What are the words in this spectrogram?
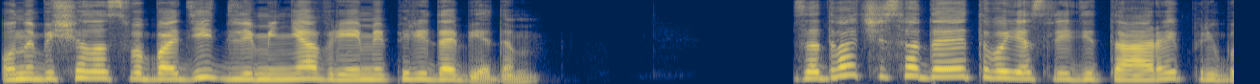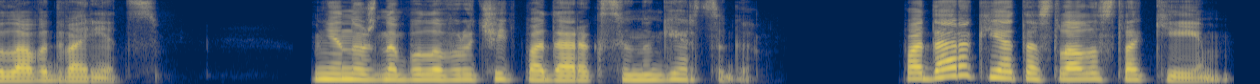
Он обещал освободить для меня время перед обедом. За два часа до этого я с леди Тарой прибыла во дворец. Мне нужно было вручить подарок сыну герцога. Подарок я отослала с лакеем.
